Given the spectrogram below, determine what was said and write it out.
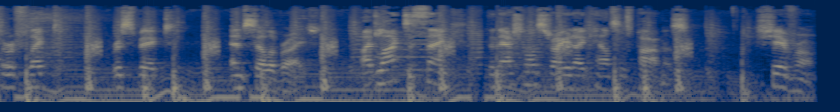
to reflect, respect, and celebrate. I'd like to thank the National Australia Day Council's partners, Chevron.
